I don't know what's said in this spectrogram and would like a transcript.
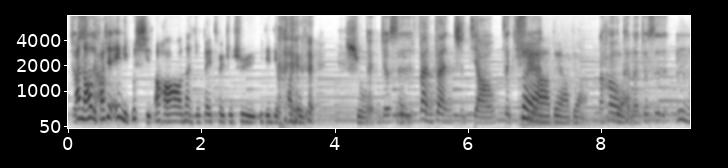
就啊，然后你发现哎、诶你不行啊，好好好，那你就被退出去一点点，换个人 说。对，你就是泛泛之交这圈，对啊，对啊，对啊。然后可能就是嗯，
